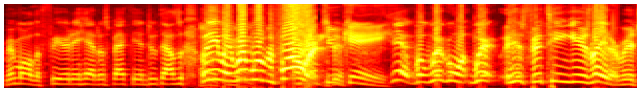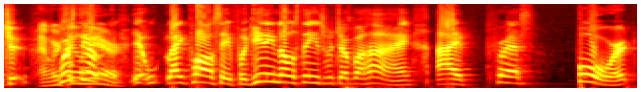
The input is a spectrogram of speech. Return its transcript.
Remember all the fear they had us back there in 2000? But Oh, anyway, yeah. we're moving forward. 2K. Yeah, but we're going. We're here's 15 years later, Richard, And we're still here. Yeah, like Paul said, forgetting those things which are behind, I press forward,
